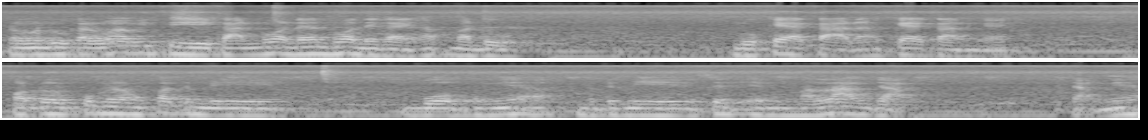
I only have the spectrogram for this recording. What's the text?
เรามาดูกันว่าวิธีการนวดเนี่ยนวดยังไงครับ มาดู ดูแก้อาการนะ แก้อาการยังไงพ อโดนปุ๊บเนี่ยมันก็จะมีบวมตรงนี้มันจะมีเส้นเอ็นมาลากจากจากเนี้ย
